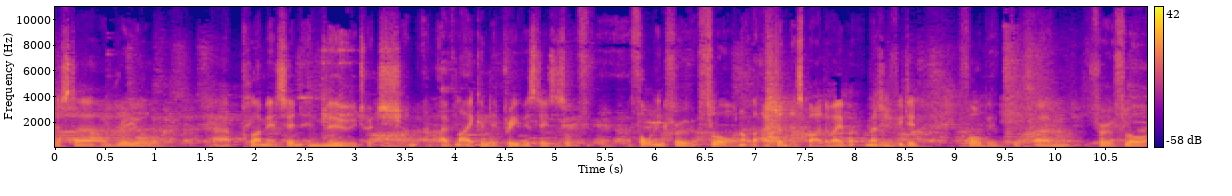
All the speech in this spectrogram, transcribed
just a, a real uh, plummet in, in mood, which I've likened it previously to sort of falling through a floor. Not that I've done this, by the way, but imagine if you did fall um, through a floor.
